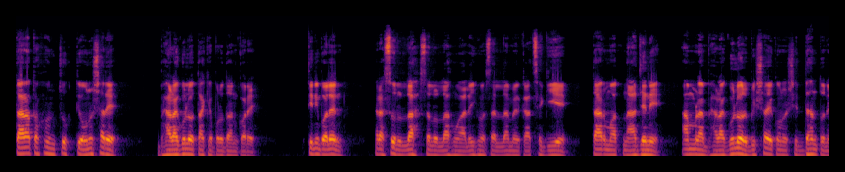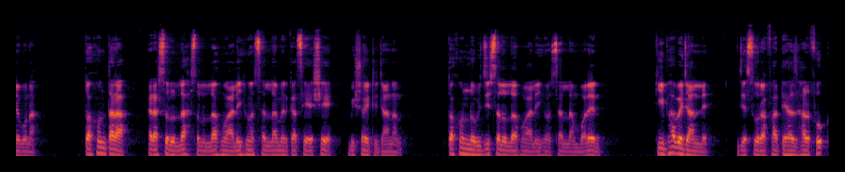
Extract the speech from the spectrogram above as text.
তারা তখন চুক্তি অনুসারে ভেড়াগুলো তাকে প্রদান করে। তিনি বলেন, রাসূলুল্লাহ সাল্লু আলহিহাসাল্লামের কাছে গিয়ে তার মত না জেনে আমরা ভেড়াগুলোর বিষয়ে কোনো সিদ্ধান্ত নেব না। তখন তারা রাসূলুল্লাহ সাল্লু আলহিহাসাল্লামের কাছে এসে বিষয়টি জানান। তখন নবীজি সাল্লু আলহিহাসাল্লাম বলেন, কীভাবে জানলে যে সুরা ফাতেহা ঝাড়ফুক?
